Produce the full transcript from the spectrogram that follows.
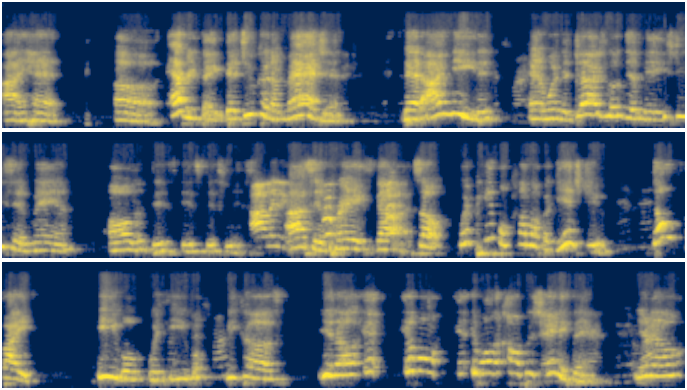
I had uh, everything that you could imagine that I needed. And when the judge looked at me, she said, Man, all of this is dismissed. Hallelujah. I said, Praise God. So when people come up against you, don't fight evil with evil because you know it it won't it, it won't accomplish anything. You know,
